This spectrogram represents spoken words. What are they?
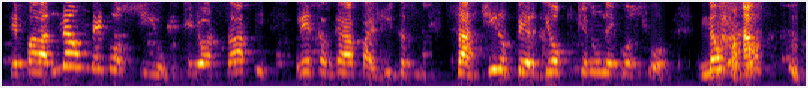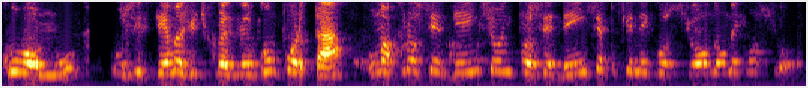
Você fala, não negocio, porque ele é WhatsApp, letras garrafais. Juiz assim, Satiro perdeu porque não negociou. Não há como o sistema jurídico brasileiro comportar uma procedência ou improcedência porque negociou ou não negociou.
